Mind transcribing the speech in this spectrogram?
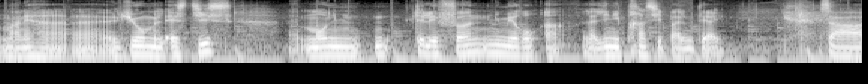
معناها اليوم ال S 10 mon téléphone numéro 1 la ligne principale نتاعي ساعة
